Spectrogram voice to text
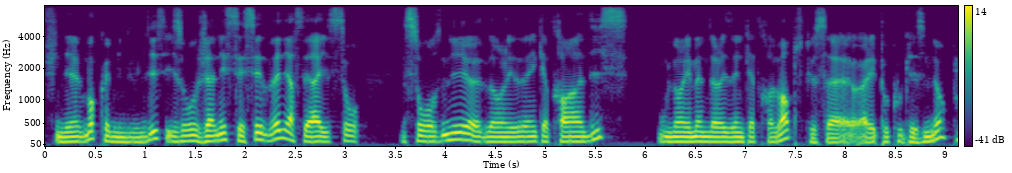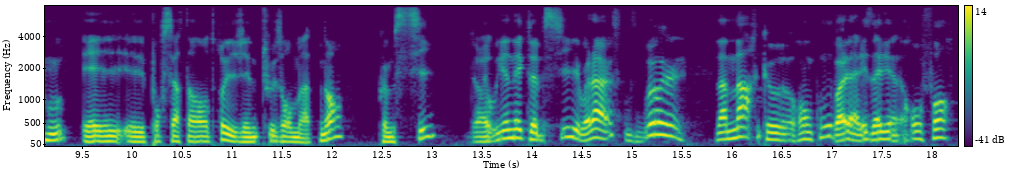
finalement, comme ils nous disent, ils n'ont jamais cessé de venir. C'est-à-dire, ils sont, ils sont venus euh, dans les années 90 ou dans les, même dans les années 80, parce que ça, à l'époque au casino. Mhm. Et, et pour certains d'entre eux, ils viennent toujours maintenant, comme si, de rien n'était comme si, et voilà. Ouais. La marque euh, rencontre, Voilà, est trop forte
